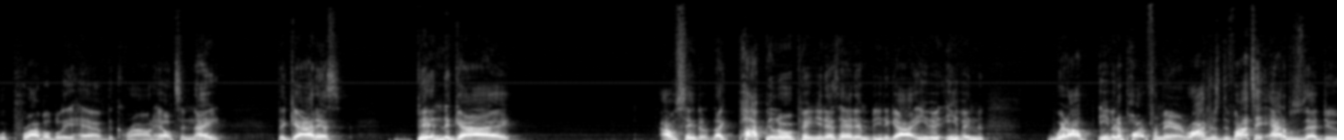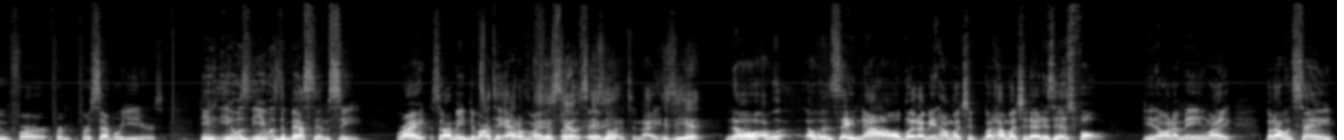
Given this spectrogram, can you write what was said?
would probably have the crown. Hell, tonight, the guy that's been the guy. I would say the like popular opinion has had him be the guy. Even even without even apart from Aaron Rodgers, Davante Adams was that dude for for, for several years. He, he was he was the best MC, right? So I mean, Davante Adams might have something to say about he- it tonight. Is he it? No, I w- I wouldn't say now, but I mean, how much? But how much of that is his fault? You know what I mean? Like, but I would say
